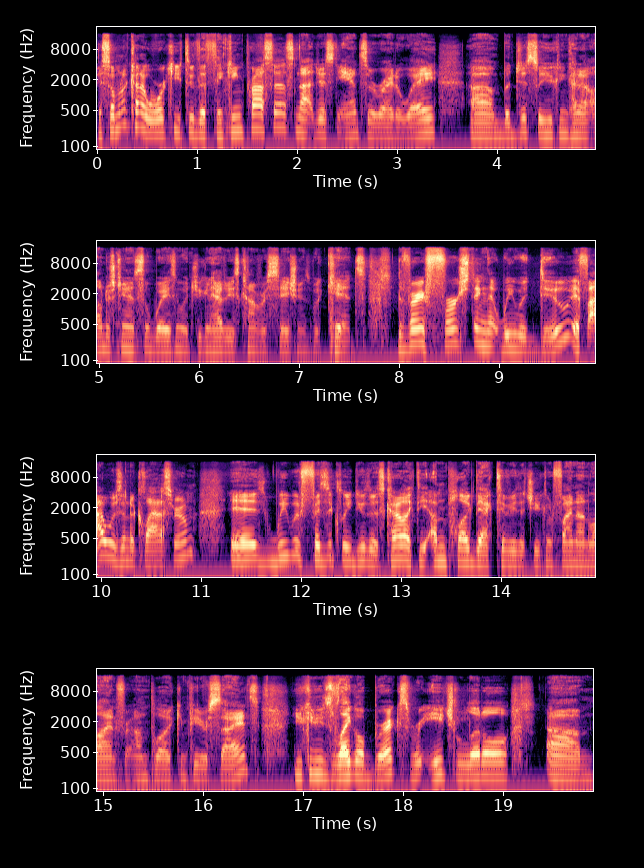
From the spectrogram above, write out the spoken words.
And so I'm going to kind of work you through the thinking process, not just answer right away, um, but just so you can kind of understand some ways in which you can have these conversations with kids. The very first thing that we would do if I was in a classroom is we would physically do this, kind of like the unplugged activity that you can find online for unplugged computer science. You can use Lego bricks where each little um,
